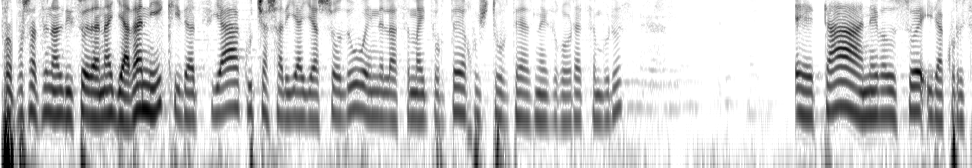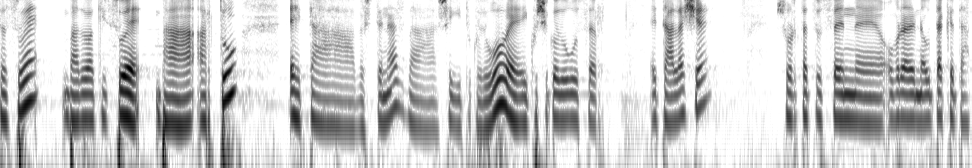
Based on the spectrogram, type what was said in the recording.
proposatzen aldi zuedana jadanik idatzia, kutsasaria jaso du, egin dela zenbait urte, justu urtea ez naiz gogoratzen buruz, eta nahi baduzue irakurri zazue, badoakizue ba hartu eta bestenaz ba segituko dugu, e, ikusiko dugu zer. Eta alaxe suertatu zen e, obraren hautaketa.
